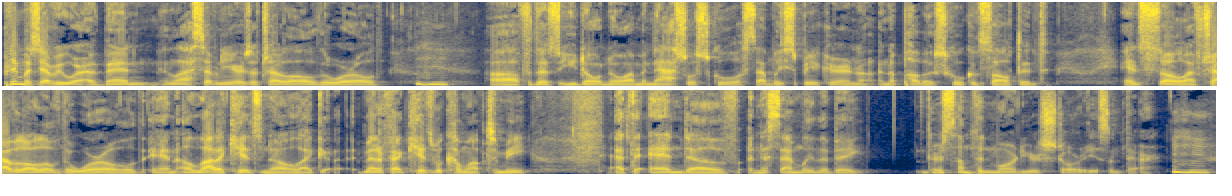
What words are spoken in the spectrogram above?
pretty much everywhere I've been in the last seven years, I've traveled all over the world. Uh, for those that you don't know, I'm a national school assembly speaker and a, and a public school consultant. And so I've traveled all over the world, and a lot of kids know. Like, matter of fact, kids would come up to me at the end of an assembly, and they'd be, "There's something more to your story, isn't there?" Mm-hmm.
